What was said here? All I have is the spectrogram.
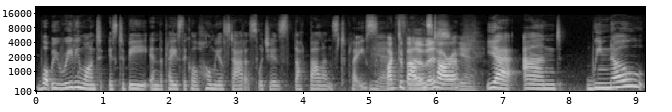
what we really want is to be in the place they call homeostasis, which is that balanced place. Back to balance. Tara. Yeah. Yeah. And we know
